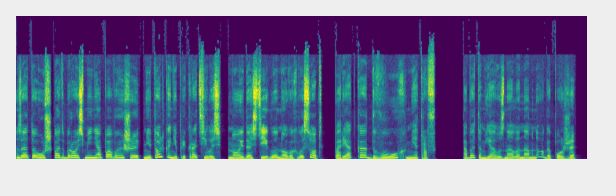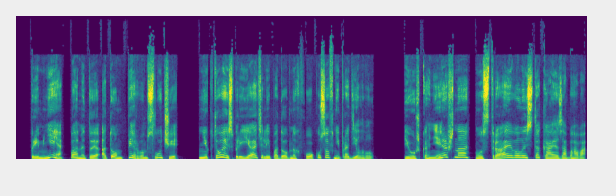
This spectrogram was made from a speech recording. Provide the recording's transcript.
Зато уж подбрось меня повыше не только не прекратилось, но и достигла новых высот, порядка двух метров. Об этом я узнала намного позже. При мне, памятуя о том первом случае, никто из приятелей подобных фокусов не проделывал. И уж, конечно, устраивалась такая забава.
